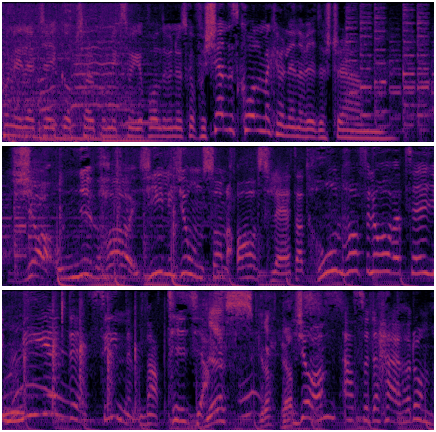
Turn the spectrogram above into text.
Cornelia Jacobs här på Mix Megapol där vi nu ska få kändiskoll med Carolina Widerström. Ja, och nu har Jill Johnson avslöjat att hon har förlovat sig med sin Mattias. Yes, grattis. Ja, alltså det här har de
